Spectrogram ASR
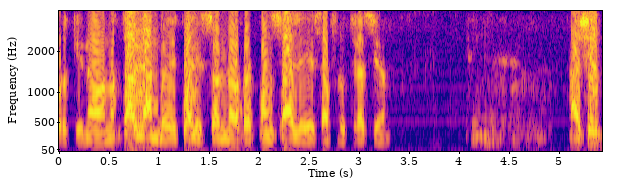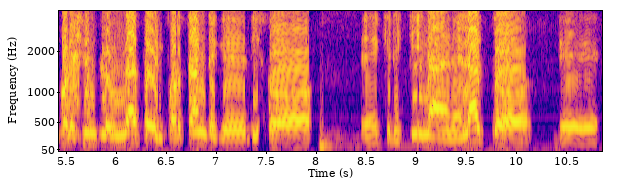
porque no, no está hablando de cuáles son los responsables de esa frustración. Ayer, por ejemplo, un dato importante que dijo eh, Cristina en el acto, que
